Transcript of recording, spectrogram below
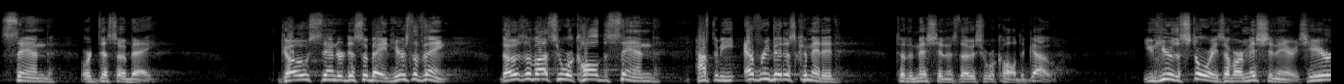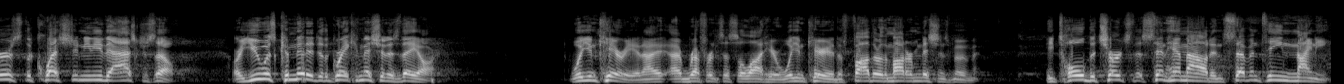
send, or disobey. Go, send, or disobey. And here's the thing those of us who are called to send have to be every bit as committed to the mission as those who are called to go. You hear the stories of our missionaries. Here's the question you need to ask yourself Are you as committed to the Great Commission as they are? William Carey, and I, I reference this a lot here, William Carey, the father of the modern missions movement, he told the church that sent him out in 1790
